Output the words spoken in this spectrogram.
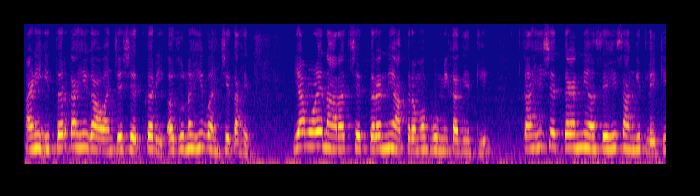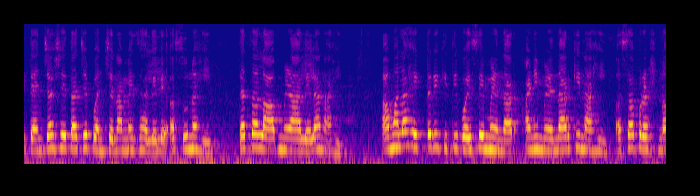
आणि इतर काही गावांचे शेतकरी अजूनही वंचित आहेत. यामुळे नाराज शेतकऱ्यांनी आक्रमक भूमिका घेतली. काही शेतकऱ्यांनी असेही सांगितले की त्यांच्या शेताचे पंचनामे झालेले असूनही त्याचा लाभ मिळालेला नाही. आम्हाला हेक्टरी किती पैसे मिळणार आणि मिळणार की नाही असा प्रश्न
